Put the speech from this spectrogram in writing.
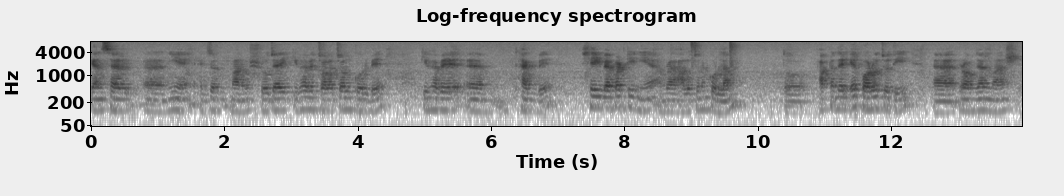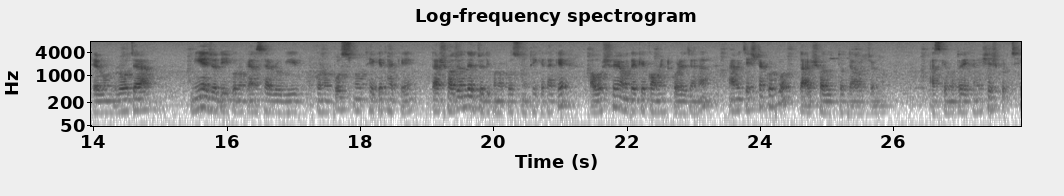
ক্যান্সার নিয়ে একজন মানুষ রোজায় কীভাবে চলাচল করবে, কীভাবে থাকবে সেই ব্যাপারটি নিয়ে আমরা আলোচনা করলাম। তো আপনাদের এরপরও যদি রমজান মাস এবং রোজা নিয়ে যদি কোনো ক্যান্সার রোগীর কোনো প্রশ্ন থেকে থাকে, তার স্বজনদের যদি কোনো প্রশ্ন থেকে থাকে, অবশ্যই আমাদেরকে কমেন্ট করে জানান। আমি চেষ্টা করব তার সদুত্তর দেওয়ার জন্য। আজকের মতো এখানে শেষ করছি।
